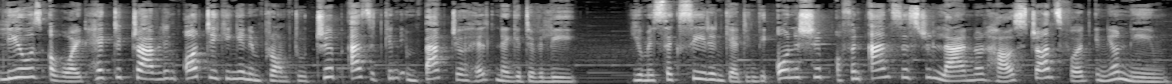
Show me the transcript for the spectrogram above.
Leos avoid hectic traveling or taking an impromptu trip as it can impact your health negatively. You may succeed in getting the ownership of an ancestral land or house transferred in your name.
